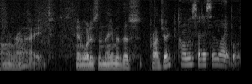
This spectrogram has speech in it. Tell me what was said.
All right. And what is the name of this project? Thomas Edison light bulb.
